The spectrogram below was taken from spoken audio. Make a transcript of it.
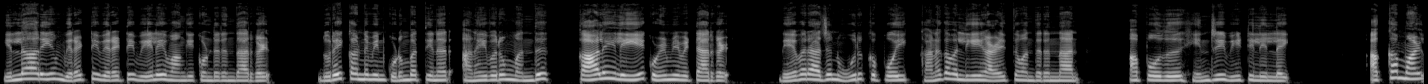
எல்லாரையும் விரட்டி விரட்டி வேலை வாங்கிக் கொண்டிருந்தார்கள். துரைக்கண்ணுவின் குடும்பத்தினர் அனைவரும் வந்து காலையிலேயே குழுமிவிட்டார்கள். தேவராஜன் ஊருக்குப் போய் கனகவல்லியை அழைத்து வந்திருந்தான். அப்போது ஹென்றி வீட்டில் இல்லை அக்கம்மாள்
